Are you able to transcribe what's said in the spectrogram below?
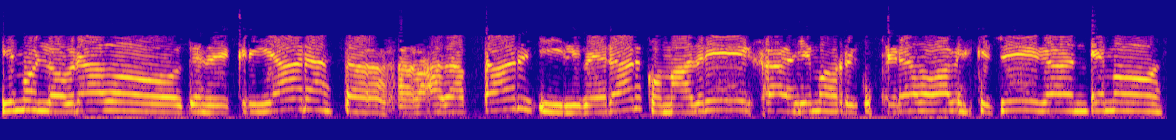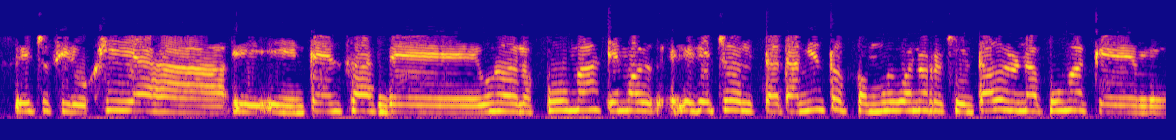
Hemos logrado desde criar hasta adaptar y liberar comadrejas, y hemos recuperado aves que llegan, hemos hecho cirugías eh, intensas de uno de los pumas, hemos hecho el tratamiento con muy buenos resultados en una puma que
